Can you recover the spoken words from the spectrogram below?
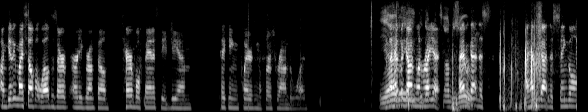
I'm giving myself a well-deserved Ernie Grunfeld terrible fantasy GM picking players in the first round award. Yeah, I haven't gotten one right yet. I haven't gotten a, I haven't gotten a single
